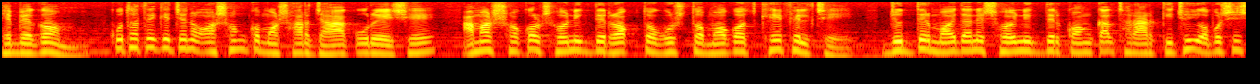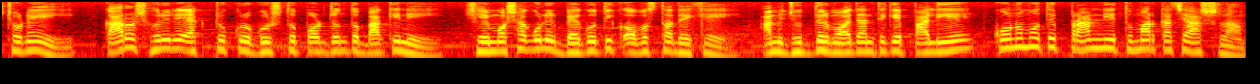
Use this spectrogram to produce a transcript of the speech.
হে বেগম, কোথা থেকে যেন অসংখ্য মশার ঝাঁক উড়ে এসে আমার সকল সৈনিকদের রক্ত গুস্ত মগজ খেয়ে ফেলছে। যুদ্ধের ময়দানে সৈনিকদের কঙ্কাল ছাড়া আর কিছুই অবশিষ্ট নেই। কারও শরীরে এক টুকরো গোস্ত পর্যন্ত বাকি নেই। সেই মশাগুলির বেগতিক অবস্থা দেখে আমি যুদ্ধের ময়দান থেকে পালিয়ে কোনো মতে প্রাণ নিয়ে তোমার কাছে আসলাম।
